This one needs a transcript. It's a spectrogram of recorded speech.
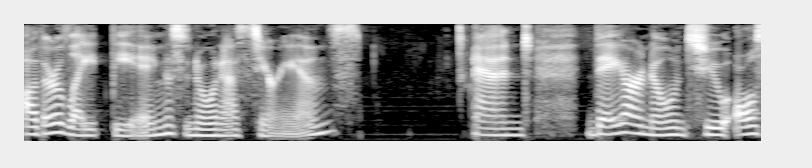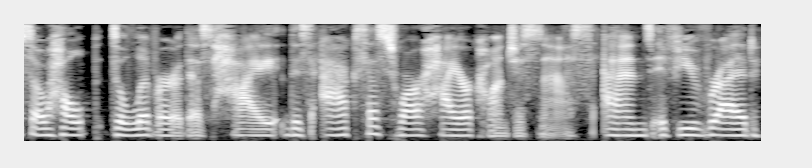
other light beings known as Sirians and they are known to also help deliver this high this access to our higher consciousness. And if you've read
